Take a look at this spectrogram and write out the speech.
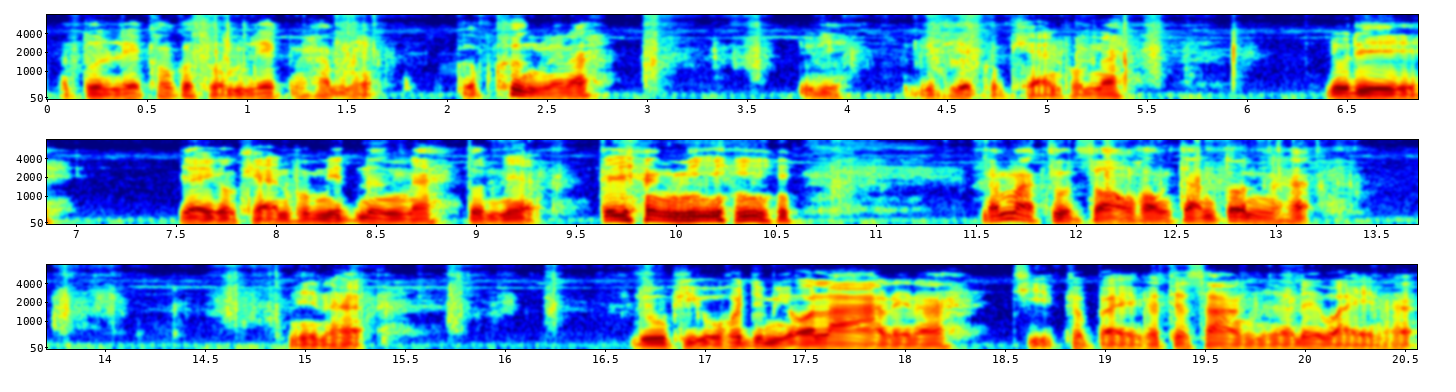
แล้วต้นเล็กเขาก็สวมเล็กนะครับเนี่ย เกือบครึ่งแล้วนะ ดูดิ ดูเทียบกับแขนผมนะ ดูดิใหญ่กว่าแขนผมนิดนึงนะต้นเนี้ยก็ยังมีน้ำหมักสูตรสองของจันต้นนะฮะ นี่นะฮะ ดูผิวเขาจะมีออร่าเลยนะ ฉีดเข้าไปก็จะสร้างเนื้อได้ไวนะฮะ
